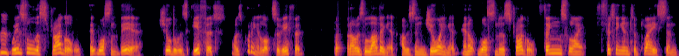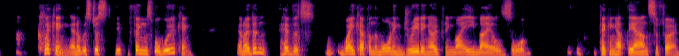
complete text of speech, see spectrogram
Hmm. Where's all the struggle? It wasn't there. Sure, there was effort. I was putting in lots of effort, but I was loving it. I was enjoying it, and it wasn't a struggle. Things were like fitting into place and. Clicking, and it was just it, things were working. And I didn't have this wake up in the morning dreading opening my emails or picking up the answer phone.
